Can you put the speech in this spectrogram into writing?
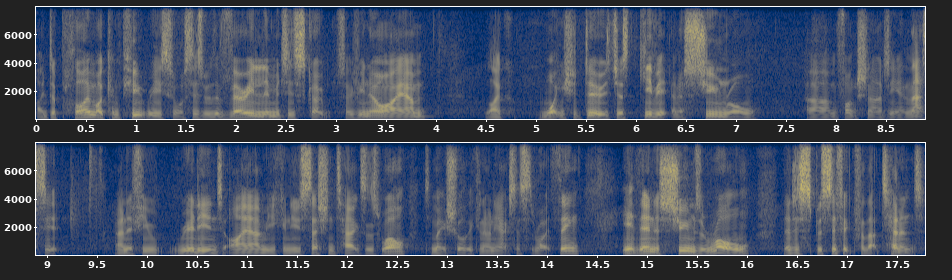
I deploy my compute resources with a very limited scope. So if you know I am, like what you should do is just give it an assume role um, functionality and that's it. And if you're really into IAM, you can use session tags as well to make sure that you can only access the right thing. It then assumes a role that is specific for that tenant,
